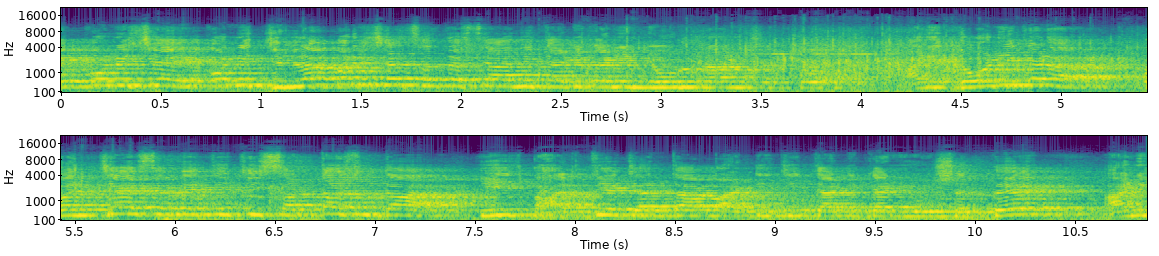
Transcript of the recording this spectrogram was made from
एकोणीसच्या एकोणीस जिल्हा परिषद सदस्य आम्ही त्या ठिकाणी निवडून आणू शकतो. आणि दोन्हीकडं पंचायत समितीची सत्ता सुद्धा ही भारतीय जनता पार्टीची त्या ठिकाणी येऊ शकते. आणि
